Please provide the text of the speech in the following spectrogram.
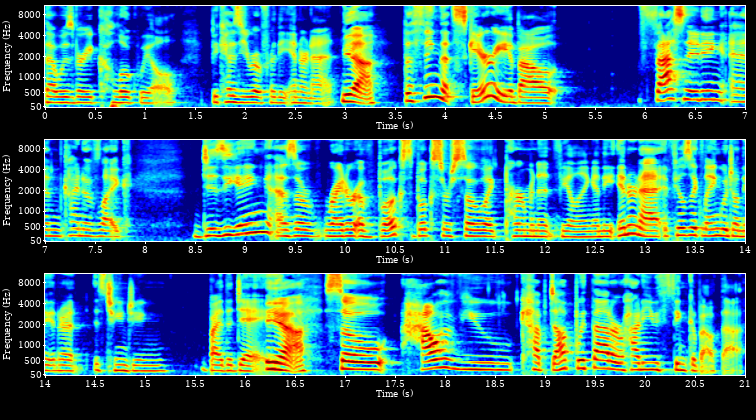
that was very colloquial because you wrote for the internet yeah the thing that's scary about fascinating and kind of like dizzying as a writer of books books are so like permanent feeling and the internet it feels like language on the internet is changing by the day yeah so how have you kept up with that or how do you think about that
